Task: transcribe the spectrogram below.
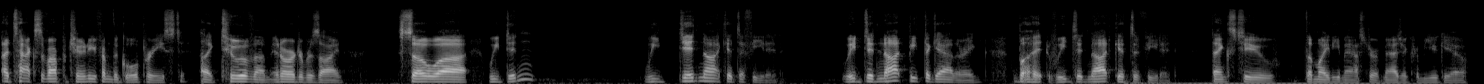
attacks of opportunity from the ghoul priest, like two of them, in order to resign. So uh, we didn't, we did not get defeated. we did not beat the Gathering, but we did not get defeated, thanks to the mighty Master of Magic from Yu-Gi-Oh,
